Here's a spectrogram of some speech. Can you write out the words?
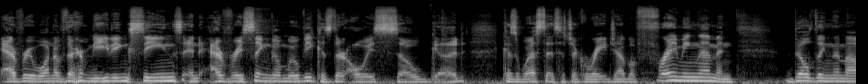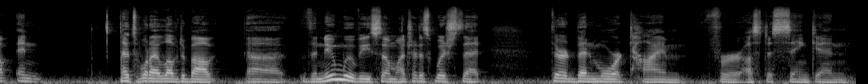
every one of their meeting scenes in every single movie because they're always so good. Because Wes did such a great job of framing them and building them up, and that's what I loved about uh, the new movie so much. I just wish that there had been more time for us to sink in,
